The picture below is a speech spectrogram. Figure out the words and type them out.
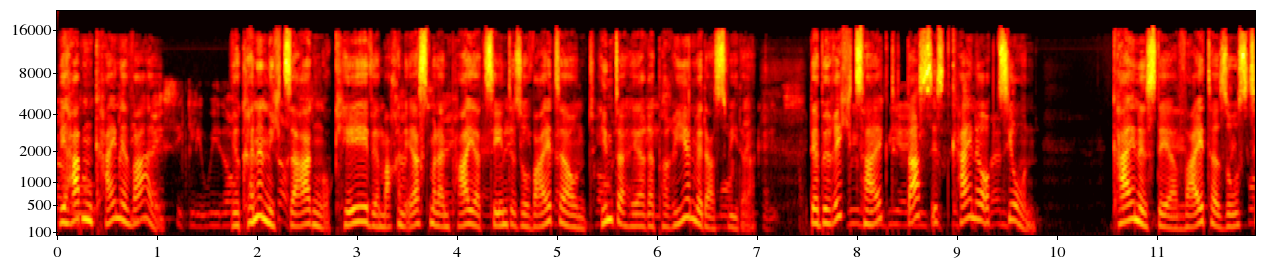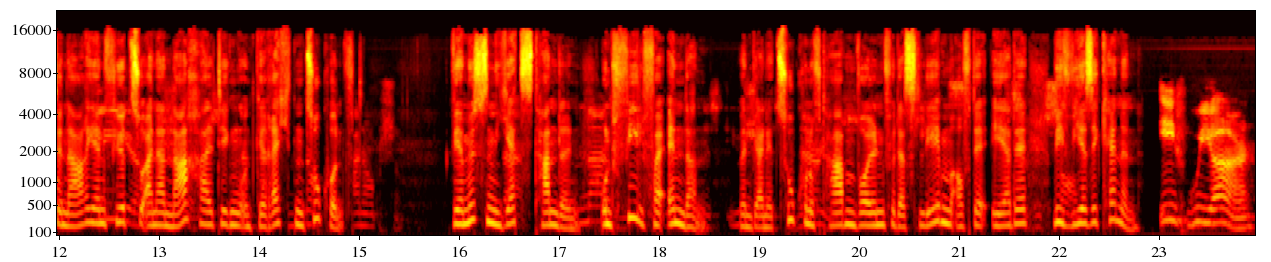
wir haben keine Wahl. Wir können nicht sagen, okay, wir machen erstmal ein paar Jahrzehnte so weiter und hinterher reparieren wir das wieder. Der Bericht zeigt, das ist keine Option. Keines der weiter so Szenarien führt zu einer nachhaltigen und gerechten Zukunft. Wir müssen jetzt handeln und viel verändern, wenn wir eine Zukunft haben wollen für das Leben auf der Erde, wie wir sie kennen. If we are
